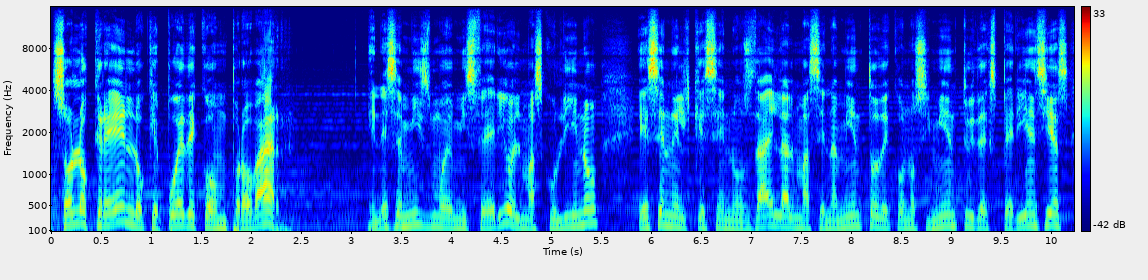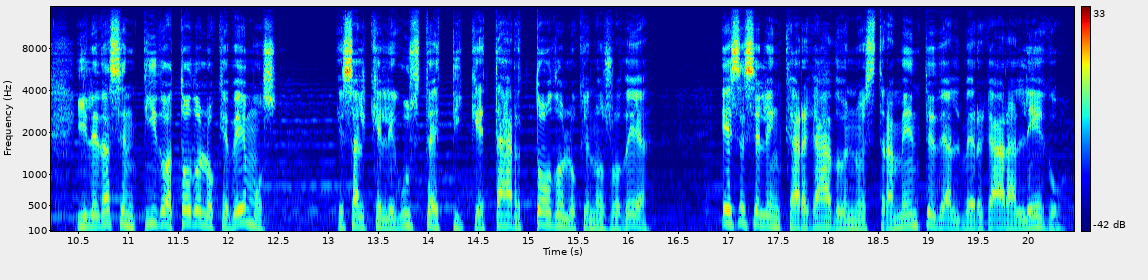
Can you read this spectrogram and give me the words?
solo cree en lo que puede comprobar. En ese mismo hemisferio, el masculino es en el que se nos da el almacenamiento de conocimiento y de experiencias y le da sentido a todo lo que vemos. Es al que le gusta etiquetar todo lo que nos rodea. Ese es el encargado en nuestra mente de albergar al ego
